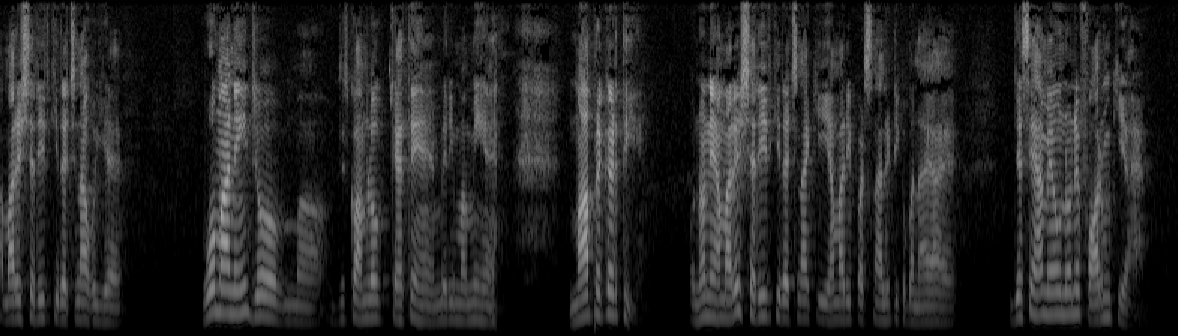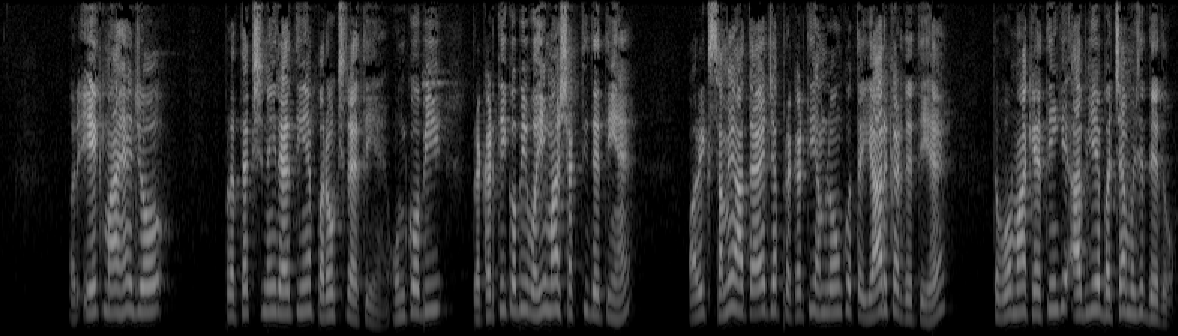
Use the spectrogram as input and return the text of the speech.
हमारे शरीर की रचना हुई है। वो माँ नहीं, जो जिसको हम लोग कहते हैं, मेरी मम्मी है, माँ प्रकृति, उन्होंने हमारे शरीर की रचना की, हमारी पर्सनालिटी को बनाया है, जैसे हमें उन्होंने फॉर्म किया है। और एक माँ है जो प्रत्यक्ष नहीं रहती हैं, परोक्ष रहती हैं। उनको भी, प्रकृति को भी वही माँ शक्ति देती हैं। और एक समय आता है जब प्रकृति हम लोगों को तैयार कर देती है तो वो माँ कहती है कि, अब ये बच्चा मुझे दे दो।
